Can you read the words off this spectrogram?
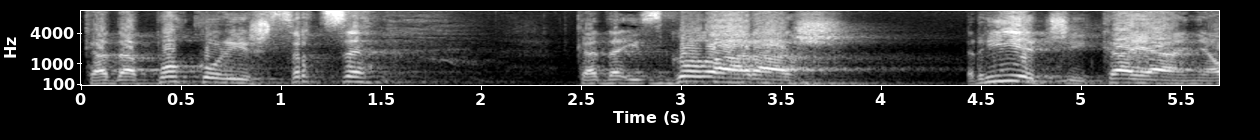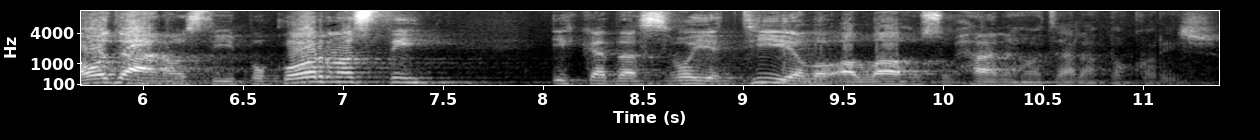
kada pokoriš srce, kada izgovaraš riječi kajanja, odanosti i pokornosti i kada svoje tijelo Allahu subhanahu wa ta'ala pokoriš.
